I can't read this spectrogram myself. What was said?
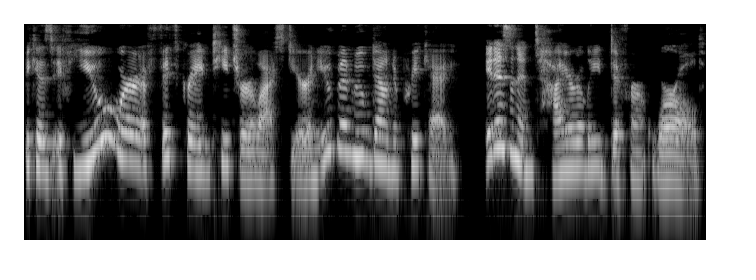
Because if you were a fifth grade teacher last year and you've been moved down to pre K, it is an entirely different world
